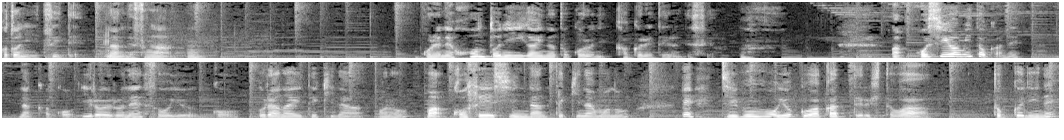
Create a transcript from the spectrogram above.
ことについてなんですが、うん、これね本当に意外なところに隠れてるんですよ。まあ、星読みとかねなんかこういろいろねそういうこう占い的なもの、まあ、個性診断的なもので自分をよく分かってる人はとっくにね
